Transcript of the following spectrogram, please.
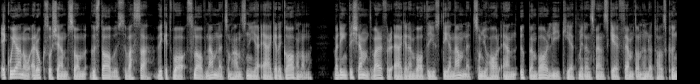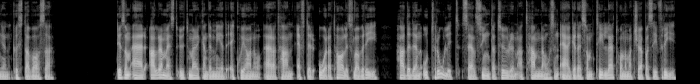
Equiano är också känd som Gustavus Vassa, vilket var slavnamnet som hans nya ägare gav honom. Men det är inte känt varför ägaren valde just det namnet som ju har en uppenbar likhet med den svenske 1500-talskungen Gustav Vasa. Det som är allra mest utmärkande med Equiano är att han efter åratal i slaveri hade den otroligt sällsynta turen att hamna hos en ägare som tillät honom att köpa sig fri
